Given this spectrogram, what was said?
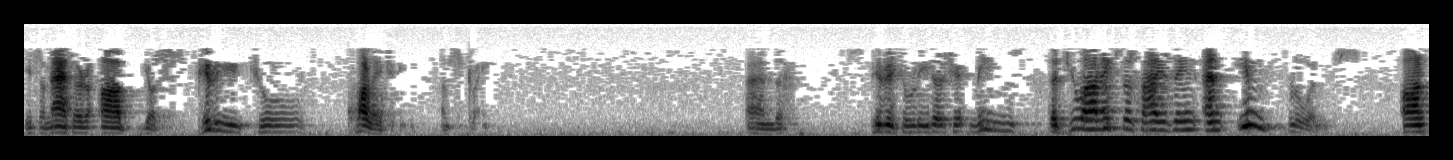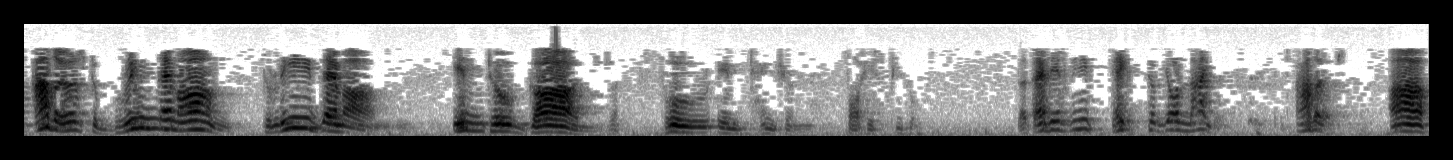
It's a matter of your spiritual quality and strength. And spiritual leadership means that you are exercising an influence on others to bring them on, to lead them on into God's full intention for His people. That that is the effect of your life. Others are,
